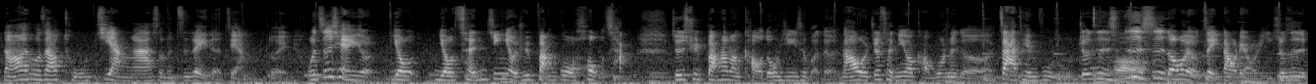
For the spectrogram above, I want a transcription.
然后或者要涂酱啊什么之类的，这样。对我之前有有有曾经有去帮过后场，就是去帮他们烤东西什么的，然后我就曾经有烤过那个炸天妇罗，就日、哦日式都会有这一道料理，就是。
